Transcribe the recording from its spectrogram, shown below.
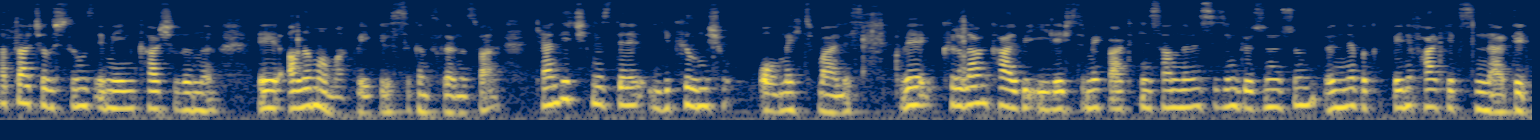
Hatta çalıştığınız emeğin karşılığını e, alamamakla ilgili sıkıntılarınız var. Kendi içinizde yıkılmış olma ihtimaliniz ve kırılan kalbi iyileştirmek ve artık insanların sizin gözünüzün önüne bakıp beni fark etsinler dedi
